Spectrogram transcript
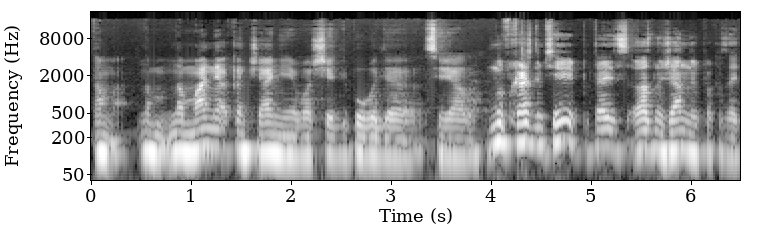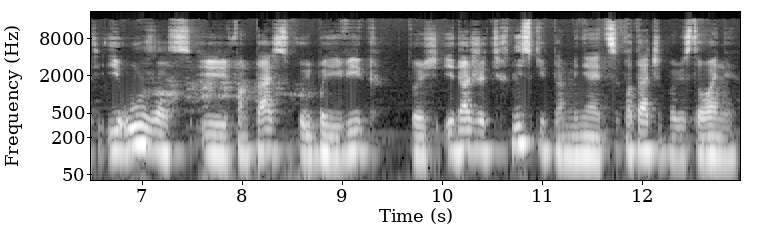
Там нормальное окончание вообще любого для сериала. Мы в каждом серии пытались разные жанры показать. И ужас, и фантастику, и боевик. То есть и даже технически там меняется подача повествования.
